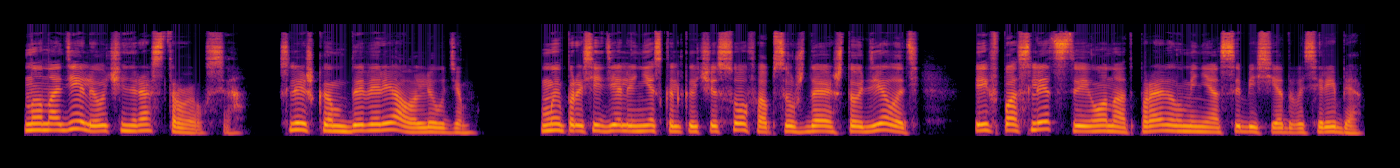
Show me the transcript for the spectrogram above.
но на деле очень расстроился. Слишком доверял людям. Мы просидели несколько часов, обсуждая, что делать, и впоследствии он отправил меня собеседовать ребят.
